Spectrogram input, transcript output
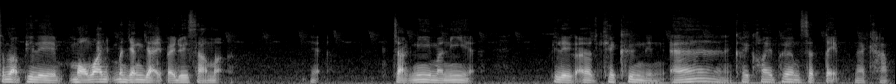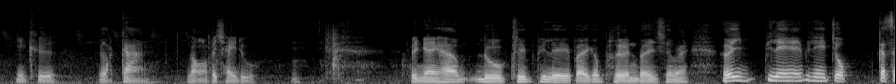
สำหรับพี่เลมองว่ามันยังใหญ่ไปด้วยซ้ำอะเนี่ยจากนี่มานี่อะพี่เลก็เอาแค่ครึ่งหนึ่งอ่าค่อยๆ เพิ่มสเต็ปนะครับ นี่คือหลักการลองเอาไปใช้ดู เป็นไงครับ ดูคลิปพี่เลไปก็เพลินไปใช่ไหมเฮ้ยพี่เลพี่เลจบเกษ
